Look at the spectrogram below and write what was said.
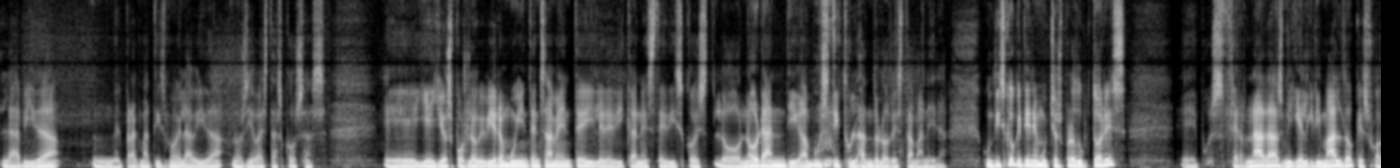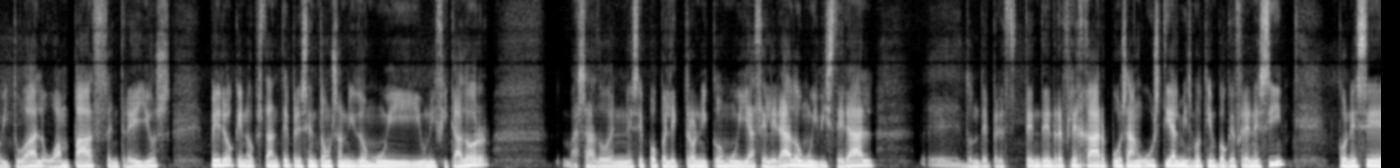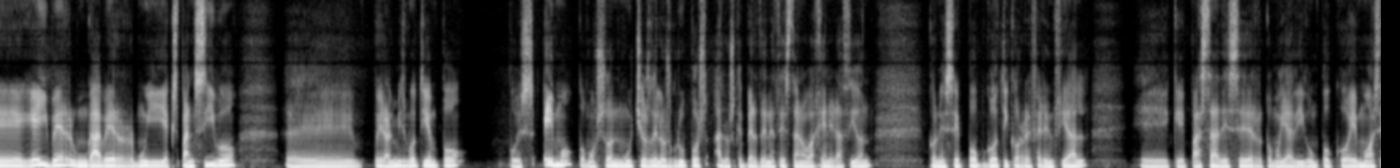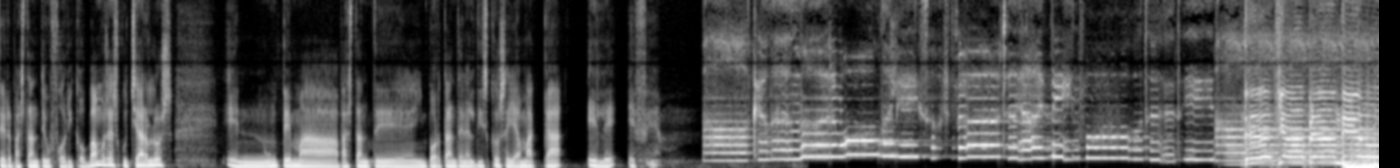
la vida, mm, el pragmatismo de la vida nos lleva a estas cosas. Eh, y ellos pues lo vivieron muy intensamente y le dedican este disco, lo honoran, digamos, titulándolo de esta manera. Un disco que tiene muchos productores, eh, pues Cernadas, Miguel Grimaldo, que es su habitual, One Path, entre ellos, pero que no obstante presenta un sonido muy unificador, basado en ese pop electrónico muy acelerado, muy visceral, eh, donde pretenden reflejar pues angustia al mismo tiempo que frenesí, con ese Gabber, un Gabber muy expansivo, eh, pero al mismo tiempo pues emo, como son muchos de los grupos a los que pertenece esta nueva generación, con ese pop gótico referencial eh, que pasa de ser, como ya digo, un poco emo a ser bastante eufórico. Vamos a escucharlos en un tema bastante importante en el disco, se llama KLF. que aprendido.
